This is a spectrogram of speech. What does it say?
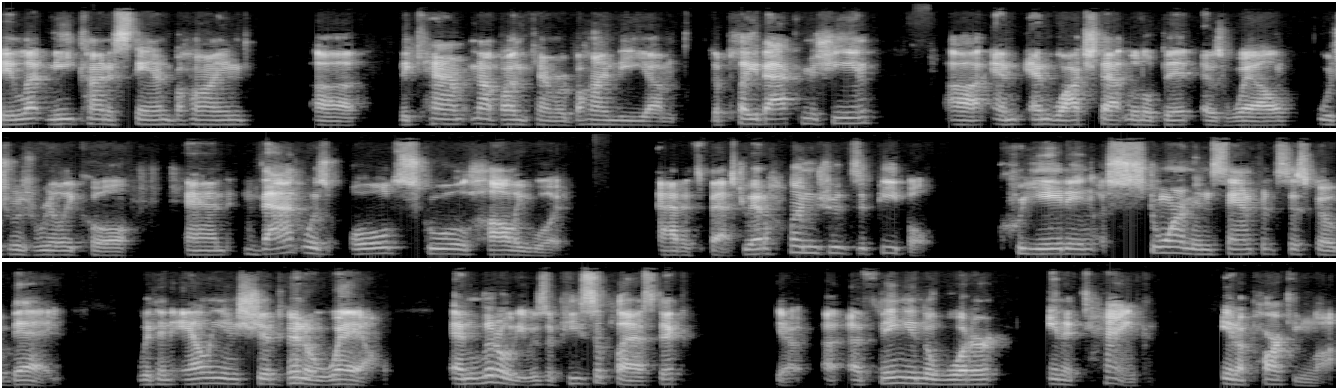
They let me kind of stand behind uh, the camera, not behind the camera, behind the um, the playback machine, uh, and and watch that little bit as well, which was really cool. And that was old school Hollywood at its best. You had hundreds of people creating a storm in San Francisco Bay with an alien ship and a whale. And literally, it was a piece of plastic, you know, a, a thing in the water in a tank in a parking lot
